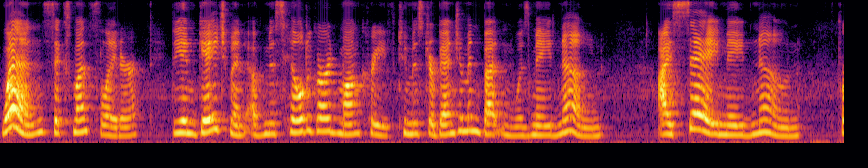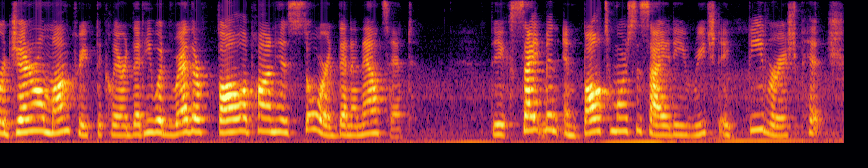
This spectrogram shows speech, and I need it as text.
When, six months later, the engagement of Miss Hildegarde Moncrief to Mr. Benjamin Button was made known, I say made known, for General Moncrief declared that he would rather fall upon his sword than announce it. The excitement in Baltimore society reached a feverish pitch.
